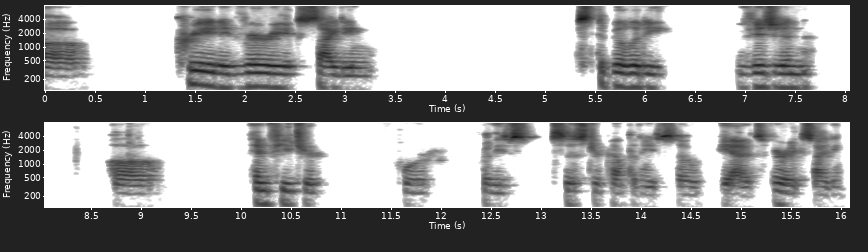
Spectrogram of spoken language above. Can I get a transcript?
uh, created very exciting stability, vision, uh, and future for for these sister companies. So yeah, it's very exciting.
